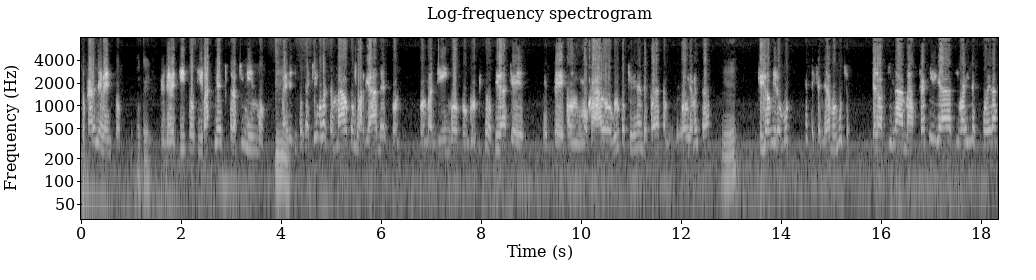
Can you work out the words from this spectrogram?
tocar en eventos, en eventitos, y varios, pero aquí mismo. Pues aquí hemos alternado con guardianes, con, con mandingos, con grupitos así ¿verdad? que, este, con mojado, grupos que vienen de fuera también, obviamente, ¿verdad? Ujú. que yo admiro mucho, gente que admiramos mucho, pero aquí nada más, casi ya si bailes fuera,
